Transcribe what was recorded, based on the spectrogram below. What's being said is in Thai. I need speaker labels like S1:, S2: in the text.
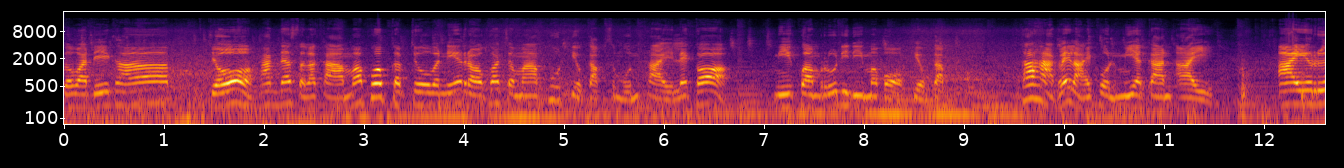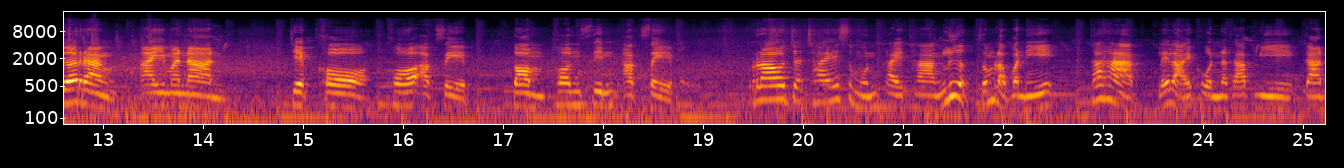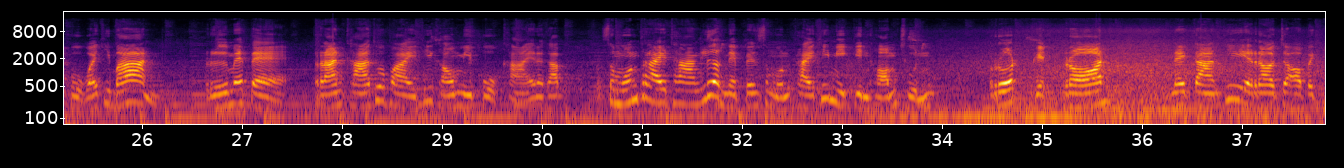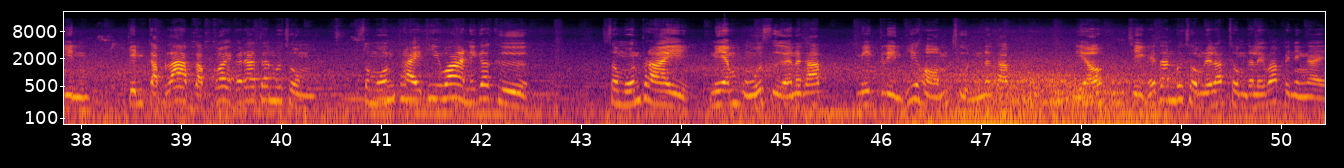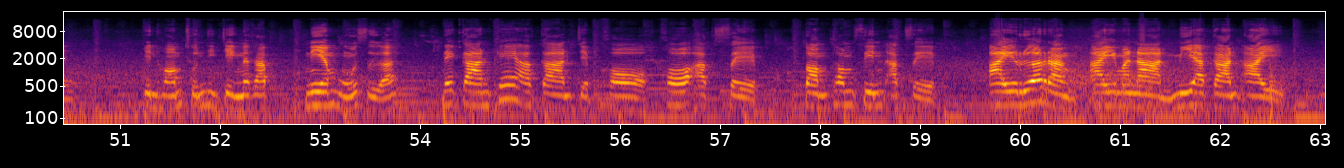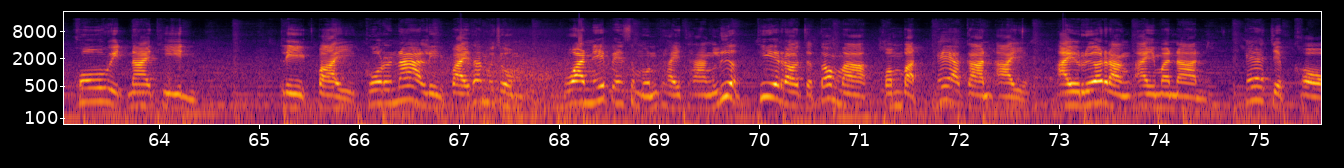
S1: สวัสดีครับ โจฮักนัสสารคามมาพบกับโจวันนี้เราก็จะมาพูดเกี่ยวกับสมุนไพรและก็มีความรู้ดีๆ มาบอกเกี่ยวกับ ถ้าหากหลายๆ คนมีอาการไอ ไอเรื้อรัง ไอมานาน เจ็บคอ คออักเสบต่อมทอนซิลอักเสบ เราจะใช้สมุนไพรทางเลือกสำหรับวันนี้ ถ้าหากหลายๆ คนนะครับมีการปลูกไว้ที่บ้าน หรือแม้แต่ ร้านค้าทั่วไปที่เขามีปลูกขายนะครับ สมุนไพรทางเลือกเนี่ยเป็นสมุนไพรที่มีกลิ่นหอมฉุนรสเผ็ดร้อน ในการที่เราจะเอาไปกิน กินกับลาบกับก้อยก็ได้ท่านผู้ชม สมุนไพรที่ว่านี้ก็คือ สมุนไพรเนียมหูเสือนะครับ มีกลิ่นที่หอมฉุนนะครับ เดี๋ยวฉีกให้ท่านผู้ชมได้รับชมกันเลยว่าเป็นยังไงกลิ่นหอมฉุนจริง ๆนะครับ เนียมหูเสือ ในการแก้อาการเจ็บคอ คออักเสบ ต่อมทอมซินอักเสบ ไอเรื้อรัง ไอมานาน มีอาการไอ โควิด -19 หลีกไปโคโรนาหลีกไปท่านผู้ชม วันนี้เป็นสมุนไพรทางเลือกที่เราจะต้องมาบำบัดแก้อาการไอ ไอเรื้อรังไอมานาน แก้เจ็บคอ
